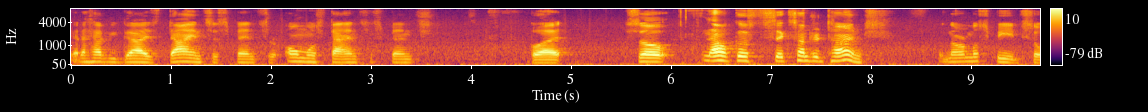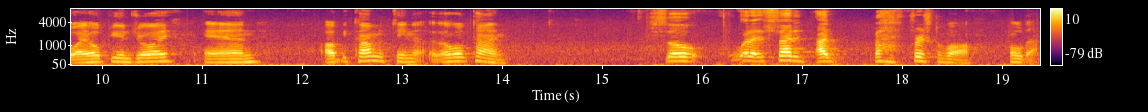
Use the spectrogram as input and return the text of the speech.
Gotta have you guys die in suspense or almost die in suspense. But so now it goes 600 times normal speed. So I hope you enjoy, and I'll be commenting the whole time. So what I decided, I first of all, hold on.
